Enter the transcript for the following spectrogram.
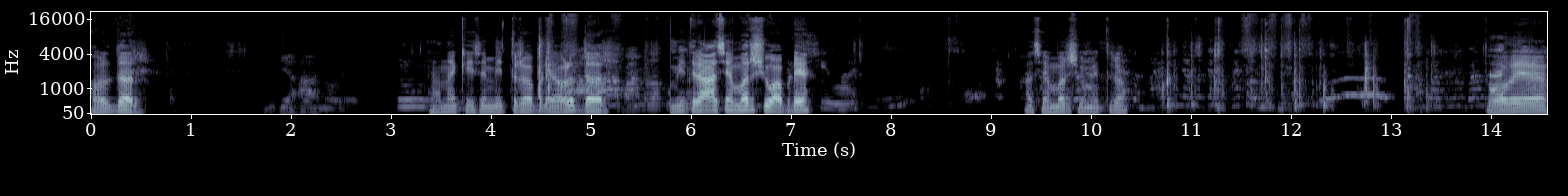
હળદર. આ નાખી છે મિત્ર આપણે હળદર. મિત્ર આ છે મરશું આપણે. આ છે મરશું મિત્ર. તો હવે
